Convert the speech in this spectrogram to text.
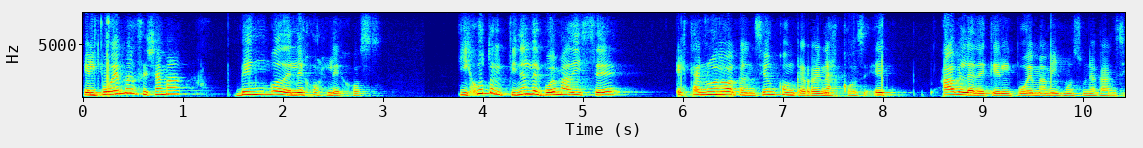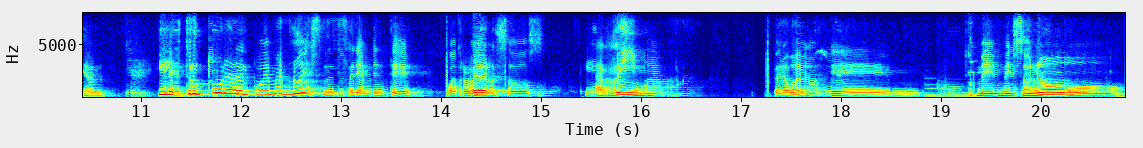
El poema se llama Vengo de lejos, lejos. Y justo el final del poema dice, esta nueva canción con que renazco. Eh, habla de que el poema mismo es una canción. Y la estructura del poema no es necesariamente cuatro versos, la rima. Pero bueno, eh, me, sonó,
